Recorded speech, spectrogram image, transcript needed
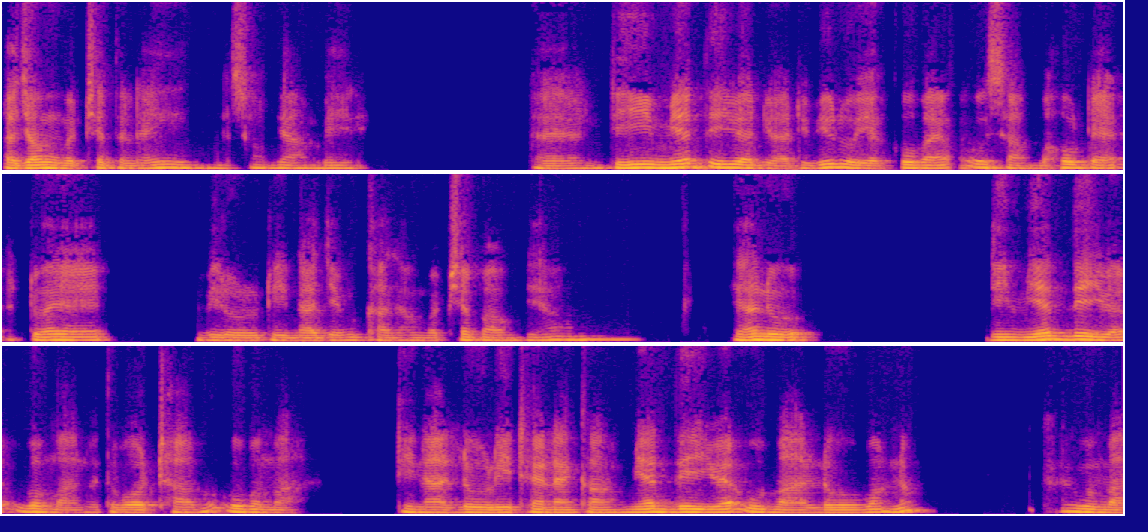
ဒါကြောင့်မဖြစ်တယ်လေဆောပြမေး အဲဒီမြတ်တရွတ်တွေဒီပြလို့ရဲ့ကိုယ်ပိုင်ဥစ္စာမဟုတ်တဲ့အတွက်ဒီလိုဒီနာကျင်မှုခံစားမှုမဖြစ်ပါဘူးဗျာ။အဲလိုဒီမြတ်တရွတ်ဥပမာလို့သဘောထားဖို့ဥပမာဒီနာလိုလေးထည့်လိုက်ကောင်းမြတ်သေးရွယ်ဥမာလိုပေါ့နော်ဥမာ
